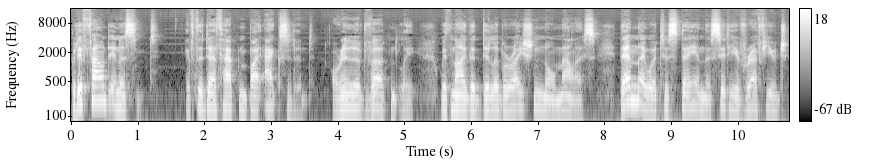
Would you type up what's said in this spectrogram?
but if found innocent, if the death happened by accident or inadvertently, with neither deliberation nor malice, then they were to stay in the city of refuge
